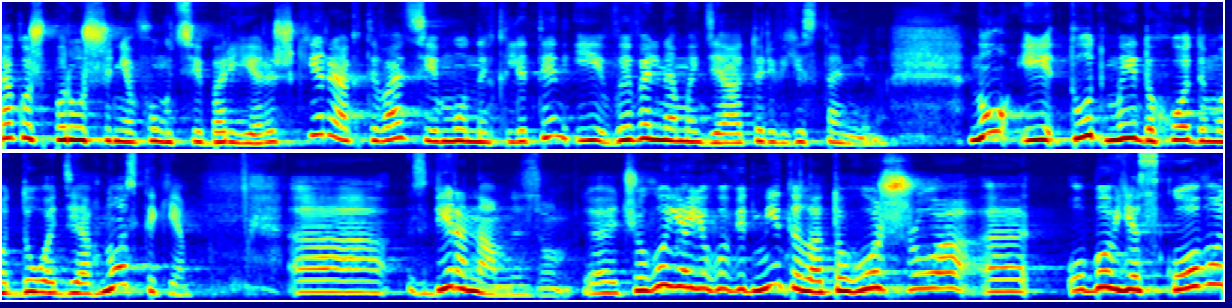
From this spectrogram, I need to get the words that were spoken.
Також порушення функції бар'єри шкіри, активації імунних клітин і вивельня медіаторів гістаміну. Ну і тут ми доходимо до діагностики. Е, Збір анамнезу. Е, Чого я його відмітила? Того, що е, обов'язково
